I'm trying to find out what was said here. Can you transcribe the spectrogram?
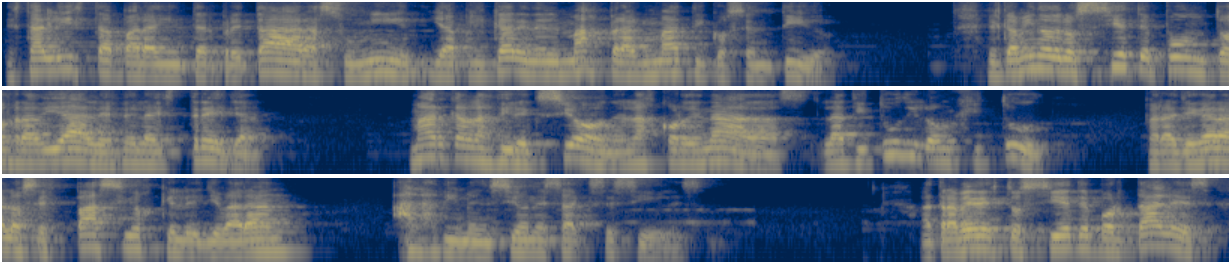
está lista para interpretar, asumir y aplicar en el más pragmático sentido el camino de los siete puntos radiales de la estrella marcan las direcciones, las coordenadas, latitud y longitud para llegar a los espacios que le llevarán a las dimensiones accesibles. A través de estos siete portales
